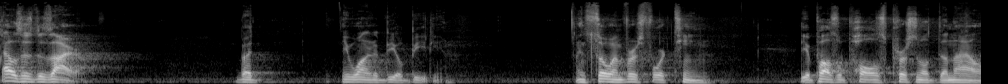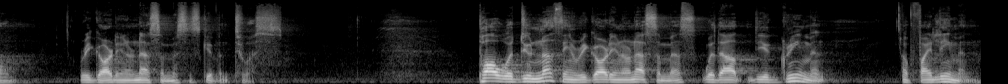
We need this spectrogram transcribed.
that was his desire. But he wanted to be obedient. And so in verse 14, the Apostle Paul's personal denial regarding Onesimus is given to us. Paul would do nothing regarding Onesimus without the agreement of Philemon.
